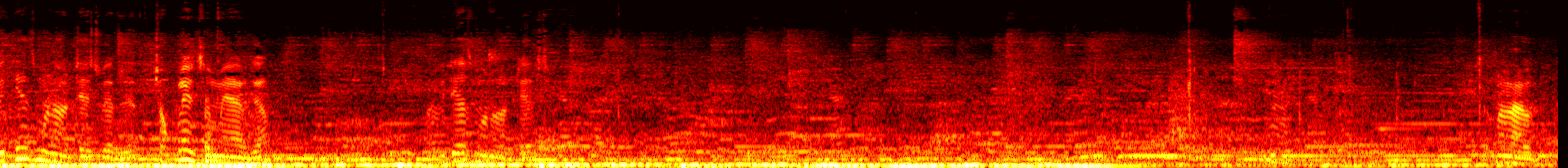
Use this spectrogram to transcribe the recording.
ஒரு வித்தியாசமான ஒரு டேஸ்ட் வருது சாக்லேட் செம்மையாக இருக்கு ஒரு வித்தியாசமான ஒரு டேஸ்ட் நல்லா இருக்கு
